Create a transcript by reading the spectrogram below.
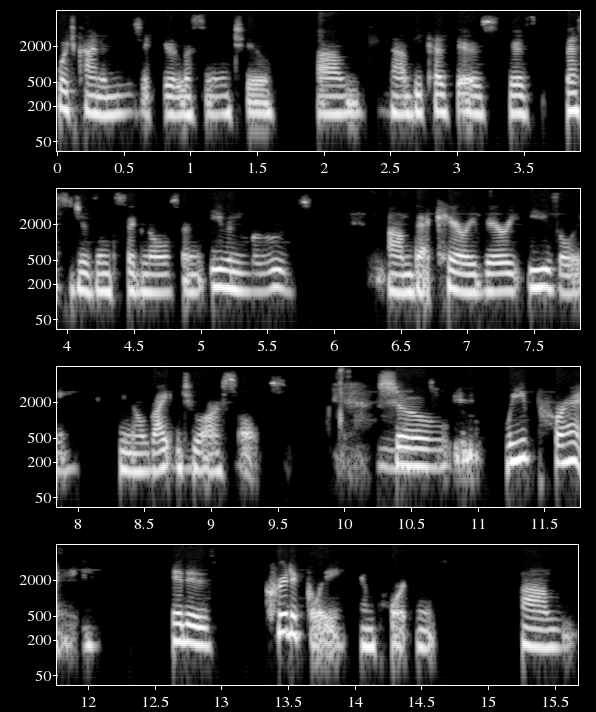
which kind of music you're listening to, um, uh, because there's there's messages and signals and even moods um, that carry very easily, you know, right into our souls. So we pray. It is critically important um,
